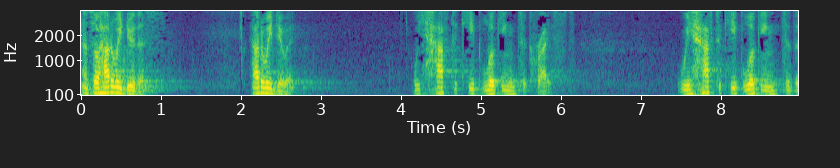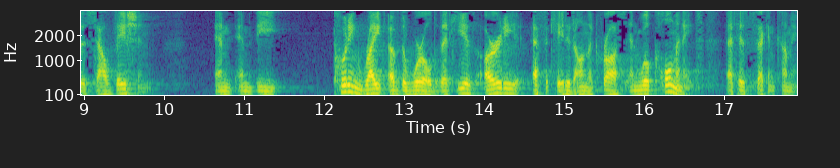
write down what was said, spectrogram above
And so, how do we do this? How do we do it? We have to keep looking to Christ we have to keep looking to the salvation and, and the putting right of the world that he has already efficated on the cross and will culminate at his second coming.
